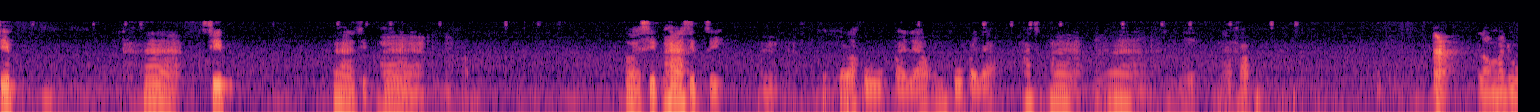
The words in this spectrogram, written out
สิบห้าสิบห้าสิบห้านะครับเออสิบห้าสิบสี่เผลอว่าครูไปแล้วคุณครูไปแล้วห้าสิบห้าอ่าอย่างนี้นะครับอะเรามาดู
